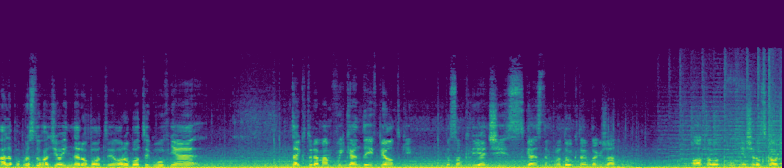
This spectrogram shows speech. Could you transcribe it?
ale po prostu chodzi o inne roboty. O roboty głównie te, które mam w weekendy i w piątki. To są klienci z gęstym produktem, także o to głównie się rozchodzi.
